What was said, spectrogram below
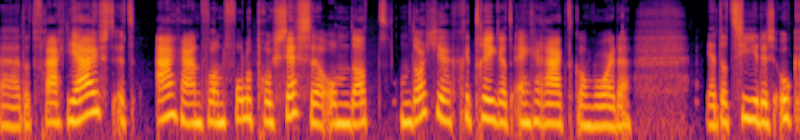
Uh, dat vraagt juist het aangaan van volle processen, omdat, omdat je getriggerd en geraakt kan worden. Ja, dat zie je dus ook,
